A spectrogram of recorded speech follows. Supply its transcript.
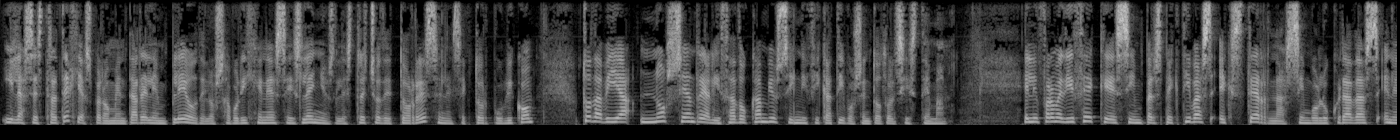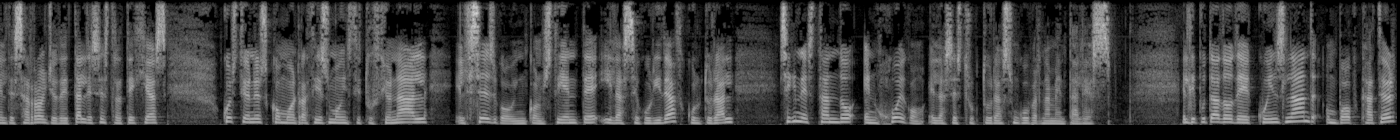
y las estrategias para aumentar el empleo de los aborígenes isleños del estrecho de Torres en el sector público, todavía no se han realizado cambios significativos en todo el sistema. El informe dice que sin perspectivas externas involucradas en el desarrollo de tales estrategias, cuestiones como el racismo institucional, el sesgo inconsciente y la seguridad cultural siguen estando en juego en las estructuras gubernamentales. El diputado de Queensland, Bob Cutter,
